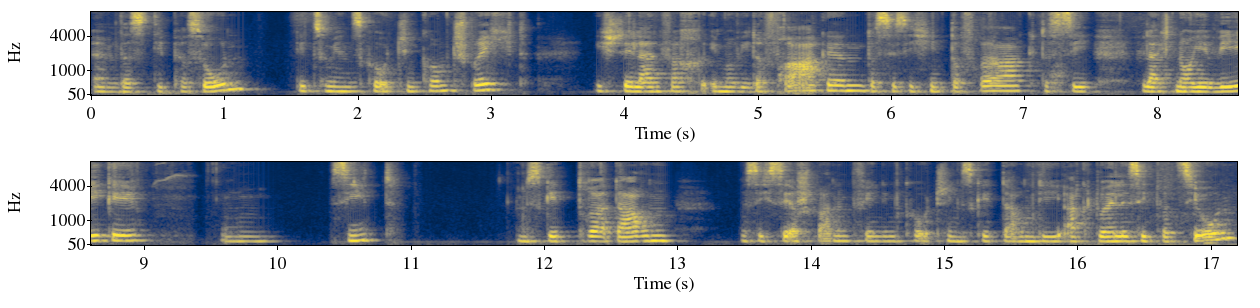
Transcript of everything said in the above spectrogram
ähm, dass die Person, die zu mir ins Coaching kommt, spricht. Ich stelle einfach immer wieder Fragen, dass sie sich hinterfragt, dass sie vielleicht neue Wege ähm, sieht. Und es geht darum, was ich sehr spannend finde im Coaching, es geht darum, die aktuelle Situation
